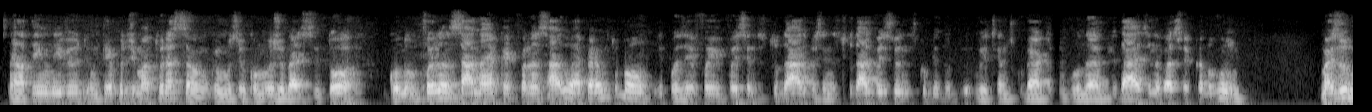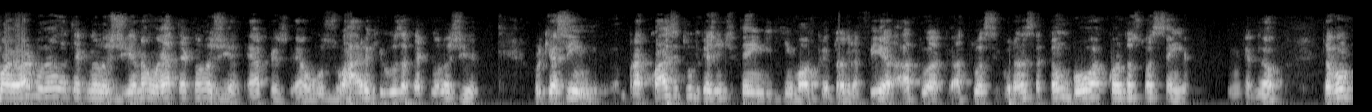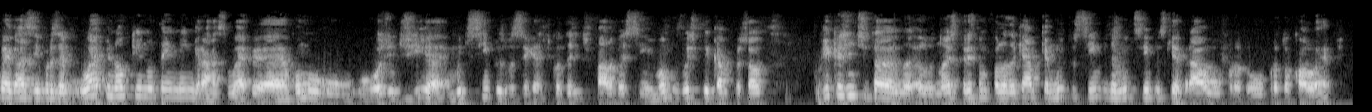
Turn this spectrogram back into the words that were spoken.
Ela tem um nível, um tempo de maturação. Como, como o Gilberto citou, quando foi lançado, na época que foi lançado, o app era muito bom. Depois ele foi, foi sendo estudado, foi sendo estudado, foi sendo, descoberto, foi sendo descoberto vulnerabilidades e o negócio foi ficando ruim. Mas o maior problema da tecnologia não é a tecnologia, é, a, é o usuário que usa a tecnologia. Porque, assim, para quase tudo que a gente tem que envolve criptografia, a tua, a tua segurança é tão boa quanto a sua senha, entendeu? Então vamos pegar assim, por exemplo, o app não porque não tem nem graça. O app é como o, o, hoje em dia é muito simples você quando a gente fala assim, vamos vou explicar para o pessoal por que, que a gente tá, nós três estamos falando aqui, ah, porque é muito simples, é muito simples quebrar o, o protocolo app.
